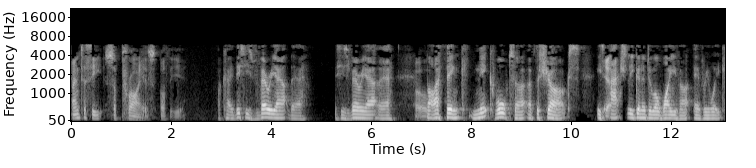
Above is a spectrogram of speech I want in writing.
fantasy surprise of the year. Okay, this is very out there. This is very out there. Oh, But I think Nick Walter of the Sharks is Yeah. actually going to do a waiver every week.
